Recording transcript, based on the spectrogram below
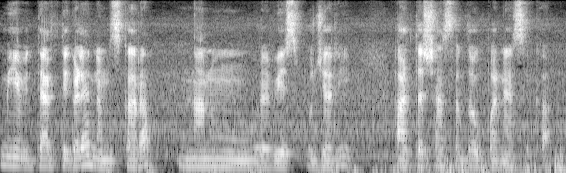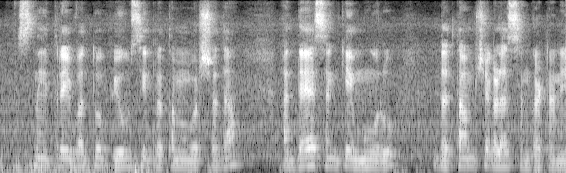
ಆತ್ಮೀಯ ವಿದ್ಯಾರ್ಥಿಗಳೇ, ನಮಸ್ಕಾರ. ನಾನು ರವಿ ಎಸ್. ಪೂಜಾರಿ, ಅರ್ಥಶಾಸ್ತ್ರದ ಉಪನ್ಯಾಸಕ. ಸ್ನೇಹಿತರೆ, ಇವತ್ತು ಪಿ ಯು ಸಿ ಪ್ರಥಮ ವರ್ಷದ ಅಧ್ಯಾಯ ಸಂಖ್ಯೆ ಮೂರು, ದತ್ತಾಂಶಗಳ ಸಂಘಟನೆ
